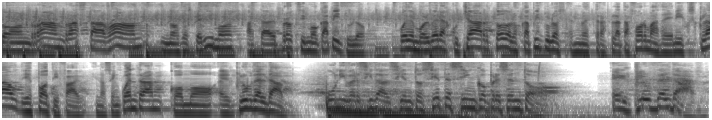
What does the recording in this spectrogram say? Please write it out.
Con Run Rasta Run nos despedimos hasta el próximo capítulo. Pueden volver a escuchar todos los capítulos en nuestras plataformas de Mixcloud y Spotify. Y nos encuentran como el Club del DAB. Universidad 1075 presentó El Club del DAB.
